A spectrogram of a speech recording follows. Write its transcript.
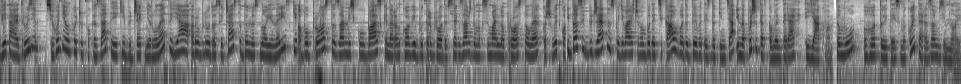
Вітаю, друзі! Сьогодні я вам хочу показати, які бюджетні рулети я роблю досить часто до м'ясної нарізки або просто замість ковбаски на ранкові бутерброди. Все як завжди максимально просто, легко, швидко і досить бюджетно. Сподіваюся, що вам буде цікаво. Ви додивитесь до кінця і напишете в коментарях, як вам. Тому готуйте і смакуйте разом зі мною.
